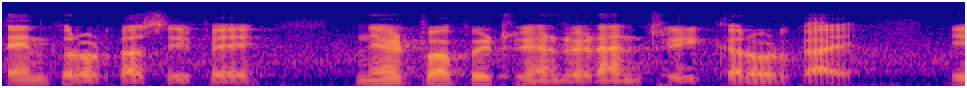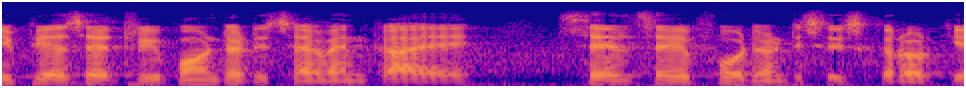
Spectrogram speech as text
टेन करोड़ का सिर्फ़ है। Net profit three hundred and three crore का है। ई पी एस है थ्री पॉइंट थर्टी सेवन का है। सेल्स है 426 करोड़ के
